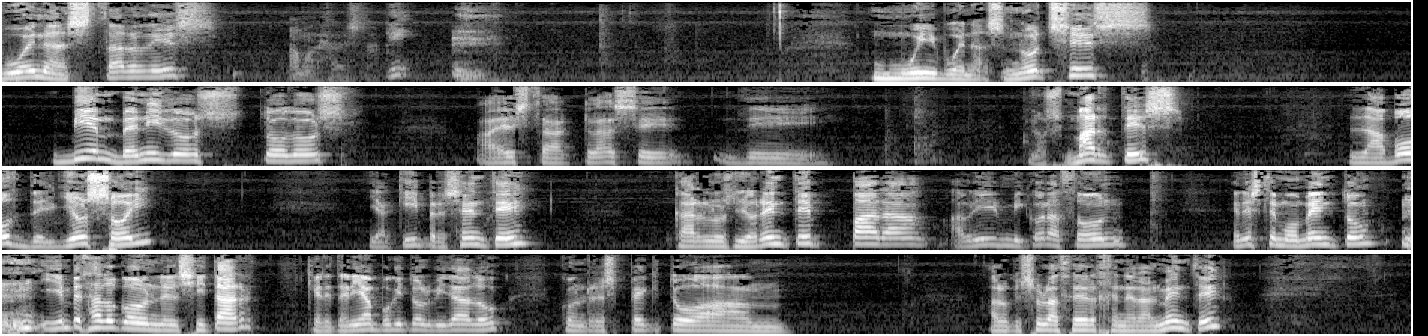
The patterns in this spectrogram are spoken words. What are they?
buenas tardes. Vamos a dejar esto aquí. Muy buenas noches. Bienvenidos todos a esta clase de los martes, la voz del yo soy, y aquí presente Carlos Llorente para abrir mi corazón en este momento y he empezado con el sitar, que le tenía un poquito olvidado con respecto a, a lo que suelo hacer generalmente,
